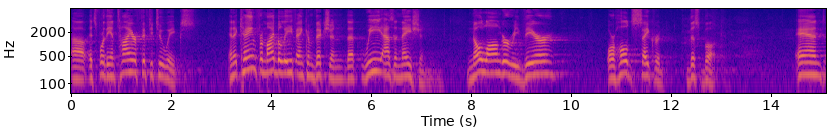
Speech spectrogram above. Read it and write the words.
uh, it's for the entire 52 weeks. And it came from my belief and conviction that we as a nation no longer revere or hold sacred this book. And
